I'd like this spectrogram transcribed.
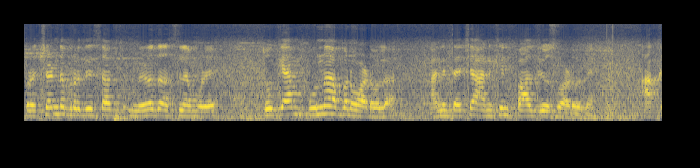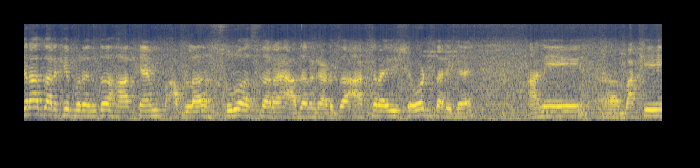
प्रचंड प्रतिसाद मिळत असल्यामुळे तो कॅम्प पुन्हा आपण वाढवला आणि त्याचे आणखीन पाच दिवस वाढवले. अकरा तारखेपर्यंत हा कॅम्प आपला सुरू असणार आहे आधार कार्डचा. अकरा ही शेवट तारीख आहे. आणि बाकी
